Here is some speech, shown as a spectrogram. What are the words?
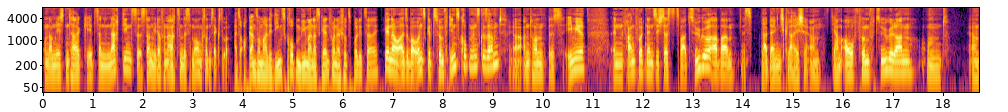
Und am nächsten Tag geht's dann in den Nachtdienst, das ist dann wieder von 18 bis morgens um 6 Uhr. Also auch ganz normale Dienstgruppen, wie man das kennt von der Schutzpolizei? Genau, also bei uns gibt's fünf Dienstgruppen insgesamt, ja, Anton bis Emil. In Frankfurt nennt sich das zwar Züge, aber es bleibt eigentlich gleich. Ja. Die haben auch fünf Züge dann und ja,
